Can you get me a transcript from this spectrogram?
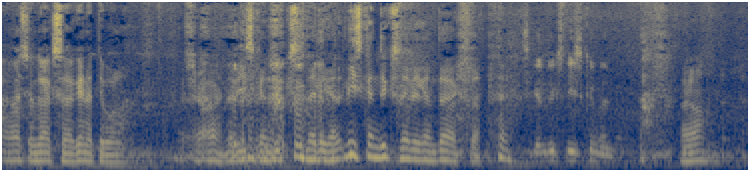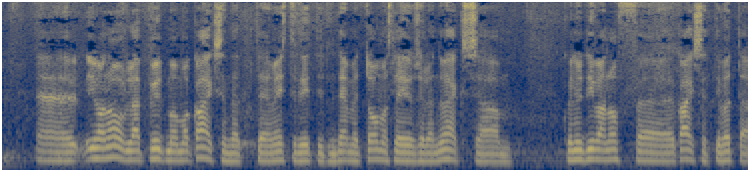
üheksakümmend üheksa Geneti poole. Jah, viiskümmend üks, nelikümmend, viiskümmend üks, nelikümmend üheksa. viiskümmend üks, viiskümmend. jah Äh, Ivanov läheb püüdma oma kaheksandat meistritiitlit, me teame, et Toomas Leiusel on üheksa. kui nüüd Ivanov äh, kaheksat ei võta,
